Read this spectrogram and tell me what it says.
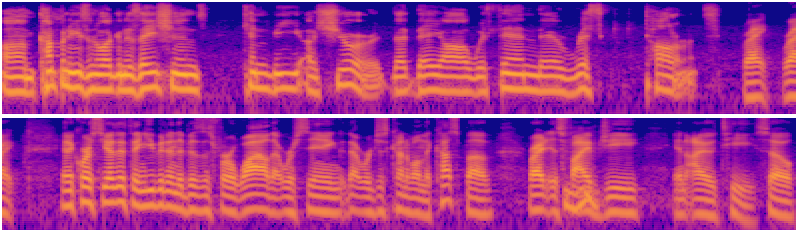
um, companies and organizations can be assured that they are within their risk tolerance. Right, right. And of course, the other thing, you've been in the business for a while that we're seeing, that we're just kind of on the cusp of, right, is mm -hmm. 5G and IoT. So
